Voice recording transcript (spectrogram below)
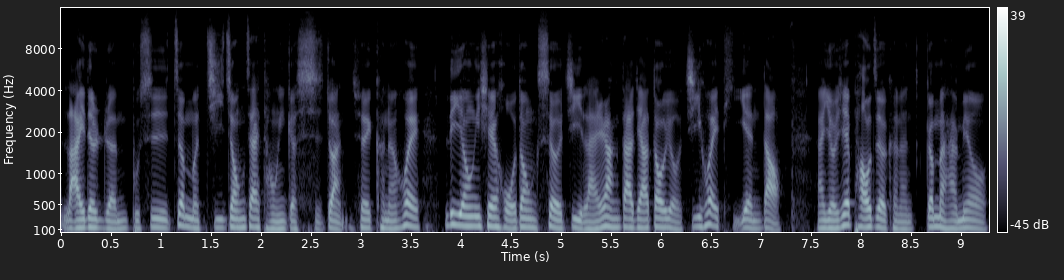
来的人不是这么集中在同一个时段，所以可能会利用一些活动设计来让大家都有机会体验到。啊，有些跑者可能根本还没有。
